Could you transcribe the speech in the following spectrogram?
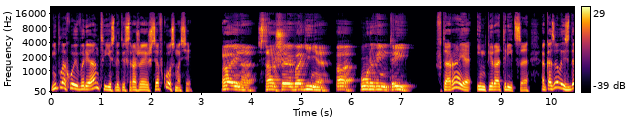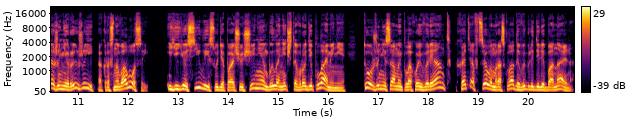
Неплохой вариант, если ты сражаешься в космосе. Айна, старшая богиня, А, уровень 3. Вторая, императрица, оказалась даже не рыжей, а красноволосой. И ее силой, судя по ощущениям, было нечто вроде пламени. Тоже не самый плохой вариант, хотя в целом расклады выглядели банально.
